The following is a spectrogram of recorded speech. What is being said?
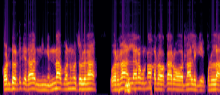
கொண்டு வரதுக்கு ஏதாவது நீங்க என்ன பண்ணுமோ சொல்லுங்க. ஒரு நாள் எல்லாரும் ஒன்னா ஒரு உட்காருவோம் ஒரு நாளைக்கு ஃபுல்லா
